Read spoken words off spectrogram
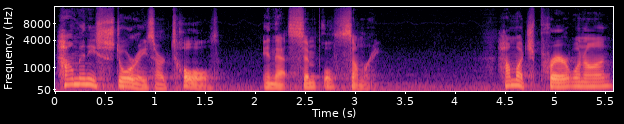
how many stories are told in that simple summary? How much prayer went on?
